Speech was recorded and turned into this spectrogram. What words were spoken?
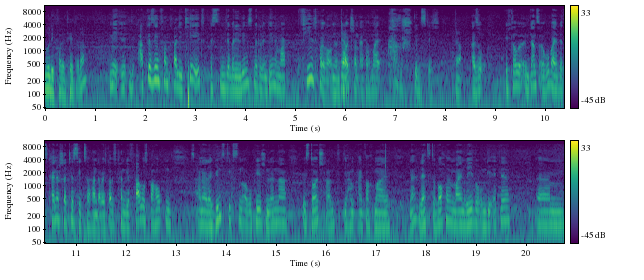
nur die Qualität, oder? Nee, äh, abgesehen von Qualität ist, sind aber die Lebensmittel in Dänemark viel teurer und in Ja. Deutschland einfach mal arschgünstig. Ja. Also ich glaube, in ganz Europa, ich habe jetzt keine Statistik zur Hand, aber ich glaube, ich kann gefahrlos behaupten, dass einer der günstigsten europäischen Länder ist Deutschland. Die haben einfach mal ne, letzte Woche mein Rewe um die Ecke ähm,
